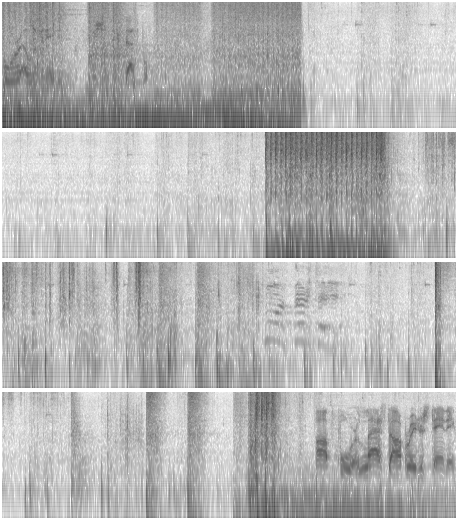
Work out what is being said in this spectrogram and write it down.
four eliminated. Mission successful. Op four, last operator standing.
